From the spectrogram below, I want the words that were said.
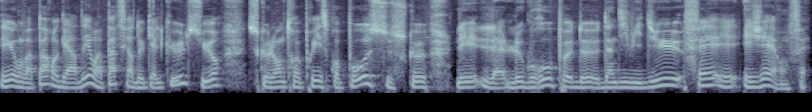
Et on va pas regarder, on va pas faire de calcul sur ce que l'entreprise propose, sur ce que le groupe d'individus fait et, et gère en fait.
